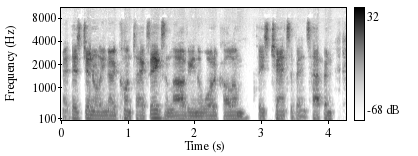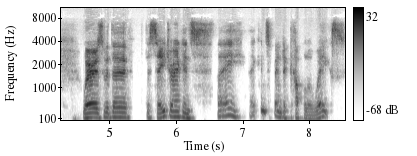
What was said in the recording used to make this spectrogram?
you know, there's generally no contacts. Eggs and larvae in the water column these chance events happen. Whereas with the the sea dragons they they can spend a couple of weeks.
